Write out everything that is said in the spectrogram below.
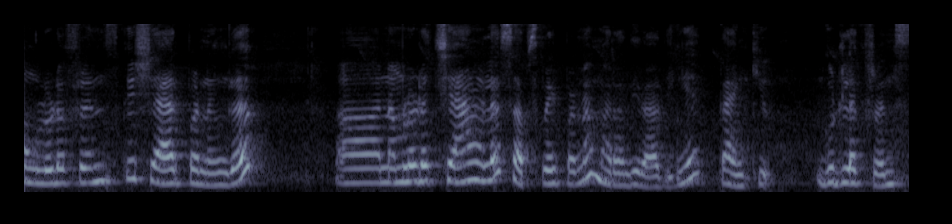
உங்களோட ஃப்ரெண்ட்ஸ்க்கு ஷேர் பண்ணுங்கள் நம்மளோட சேனலை சப்ஸ்கிரைப் பண்ண மறந்துடாதீங்க. தேங்க்யூ குட் லக் ஃப்ரெண்ட்ஸ்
